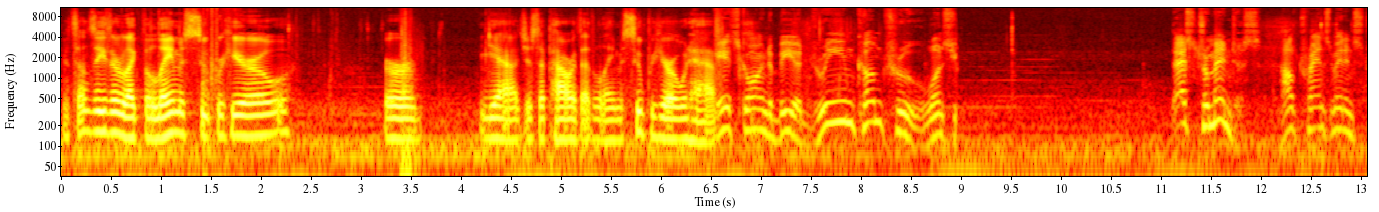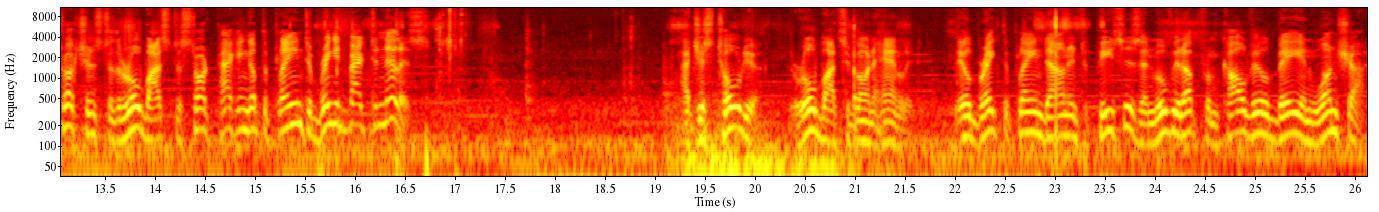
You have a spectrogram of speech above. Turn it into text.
It sounds either like the lamest superhero or yeah, just a power that the lamest superhero would have. It's going to be a dream come true once you... That's tremendous. I'll transmit instructions to the robots to start packing up the plane to bring it back to Nellis. I just told you, the robots are going to handle it. They'll break the plane down into pieces and move it up from Callville Bay in one shot.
